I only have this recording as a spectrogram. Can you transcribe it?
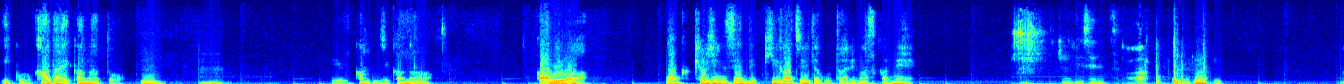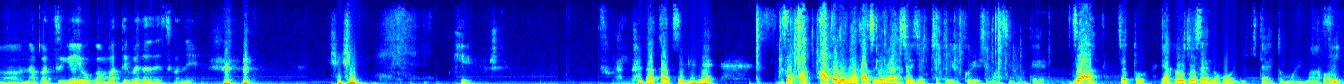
一個の課題かなとうん。うん。いう感じかな。他には、なんか巨人戦で気がついたことありますかね？巨人戦ですか？うん。まあ、中継ぎはよく頑張ってくれたですかね。中継ぎね。そう、あ後で中継ぎの話はじゃあちょっとゆっくりしますので。じゃあ、ちょっとヤクルト戦の方に行きたいと思います。はい。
